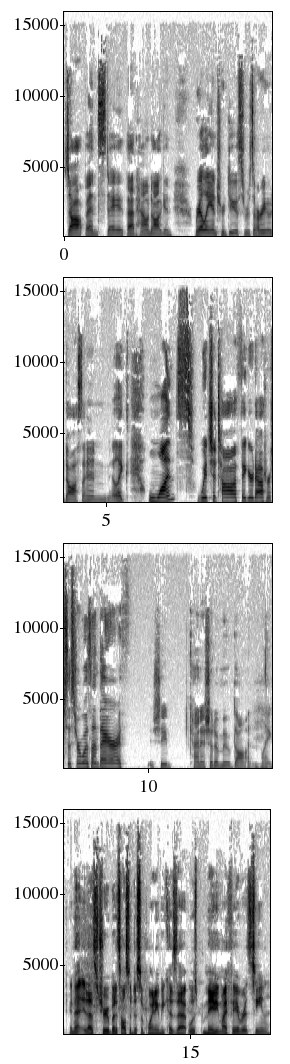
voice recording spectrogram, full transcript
stop and stay at that hound dog and really introduced Rosario Dawson. Like once Wichita figured out her sister wasn't there, she kind of should have moved on. Like And that, that's true, but it's also disappointing because that was maybe my favorite scene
